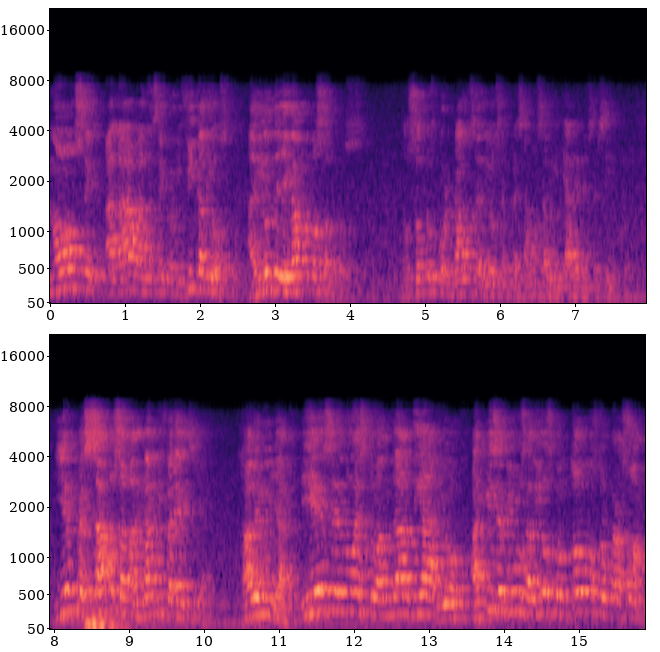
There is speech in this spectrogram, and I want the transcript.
no se alaba ni se glorifica a Dios, ahí donde llegamos nosotros, nosotros por causa de Dios empezamos a brillar en ese sitio. Y empezamos a marcar diferencia. Aleluya. Y ese es nuestro andar diario. Aquí servimos a Dios con todo nuestro corazón.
